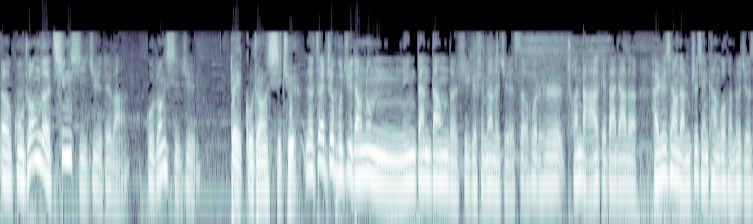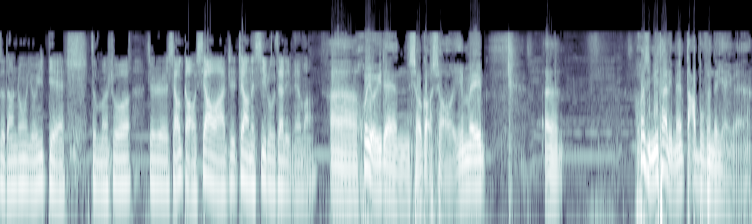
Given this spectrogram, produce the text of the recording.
呃古装的轻喜剧，对吧？古装喜剧。对古装喜剧，那在这部剧当中，您担当的是一个什么样的角色，或者是传达给大家的，还是像咱们之前看过很多角色当中，有一点怎么说，就是小搞笑啊，这这样的戏路在里面吗？呃，会有一点小搞笑，因为，嗯，《欢喜密探》里面大部分的演员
